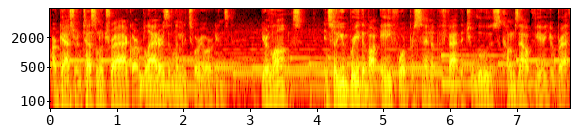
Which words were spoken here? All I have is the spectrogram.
our gastrointestinal tract, our bladder as eliminatory organs, your lungs. And so you breathe about 84% of the fat that you lose comes out via your breath.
